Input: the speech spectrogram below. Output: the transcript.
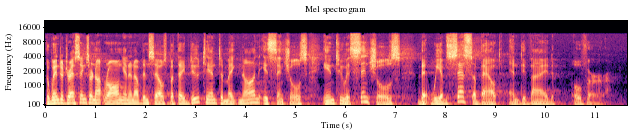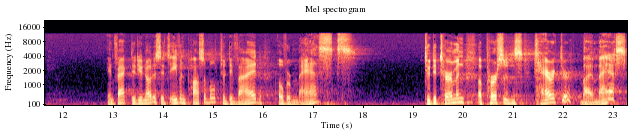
The window dressings are not wrong in and of themselves, but they do tend to make non essentials into essentials that we obsess about and divide over. In fact, did you notice it's even possible to divide over masks? to determine a person's character by a mask.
